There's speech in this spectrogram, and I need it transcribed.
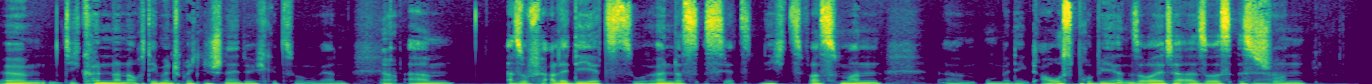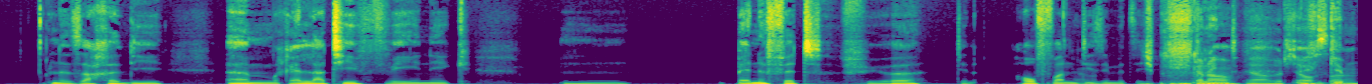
ähm, die können dann auch dementsprechend schnell durchgezogen werden. Ähm, also für alle, die jetzt zuhören, das ist jetzt nichts, was man ähm, unbedingt ausprobieren sollte. Also es ist schon eine Sache, die ähm, relativ wenig mh, hm, Benefit für Aufwand, ja. die sie mit sich bringt. Genau, ja, würde ich auch sagen.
